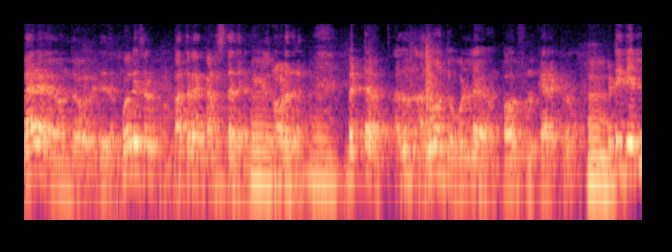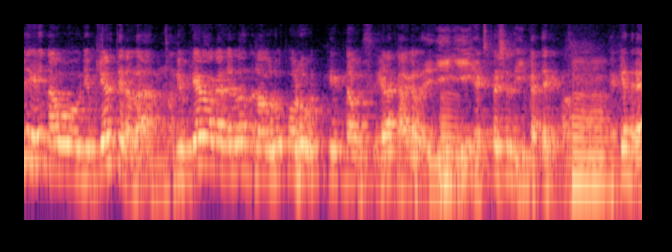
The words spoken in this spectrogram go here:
ಬೇರೆ ಒಂದು ಇದಿದೆ ಪೊಲೀಸರು ಪಾತ್ರ ಕಾಣಿಸ್ತಾ ಇದೆ ನಿಮಗೆ ನೋಡಿದ್ರೆ. ಬಟ್ ಅದೊಂದು ಅದು ಒಂದು ಒಳ್ಳೆ ಪವರ್ಫುಲ್ ಕ್ಯಾರೆಕ್ಟರ್ ಬಟ್ ಇದೆಲ್ಲಿ ನಾವು ನೀವು ಕೇಳ್ತೀರಲ್ಲ ನೀವು ಕೇಳುವಾಗ ಅಲ್ಲೆಲ್ಲ ಒಂದು ನಾವು ಲೂಪ್ ಹುಡುಕಿ ನಾವು ಹೇಳಕ್ ಆಗಲ್ಲ ಈ ಈ ಎಕ್ಸ್ಪೆಷಲ್ ಈ ಕತೆಗೆ. ಯಾಕೆಂದ್ರೆ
